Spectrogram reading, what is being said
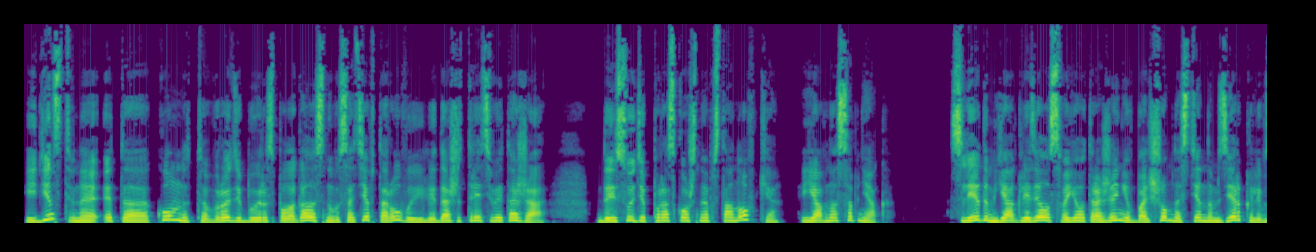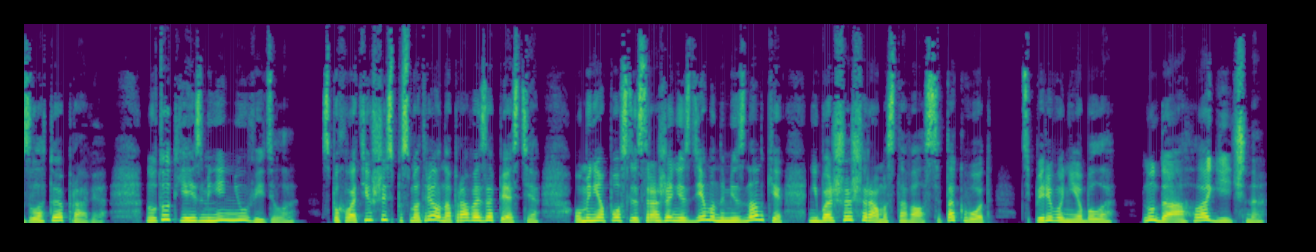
Единственное, эта комната вроде бы располагалась на высоте второго или даже третьего этажа, да и, судя по роскошной обстановке, явно особняк. Следом я оглядела свое отражение в большом настенном зеркале в золотой оправе, но тут я изменений не увидела. Спохватившись, посмотрела на правое запястье. У меня после сражения с демонами изнанки небольшой шрам оставался. Так вот, теперь его не было. Ну да, логично.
